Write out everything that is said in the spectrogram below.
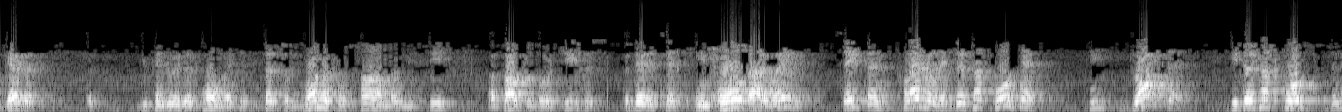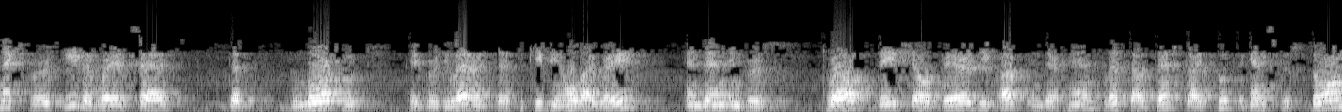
together, but you can do it at home. It is such a wonderful psalm where we see about the Lord Jesus. But there it says, in all thy ways. Satan cleverly does not quote that. He drops it. He does not quote the next verse either, where it says that the Lord would, okay, verse 11 it says, to keep thee in all thy ways. And then in verse 12, they shall bear thee up in their hands, lest thou dash thy foot against the stone.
